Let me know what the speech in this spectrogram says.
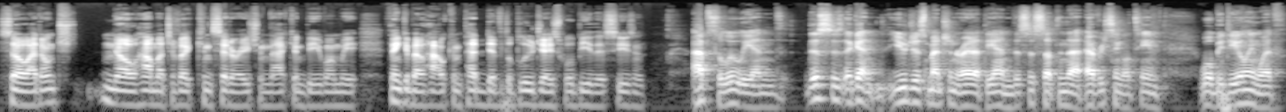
So I don't know how much of a consideration that can be when we think about how competitive the Blue Jays will be this season. Absolutely. And this is, again, you just mentioned right at the end, this is something that every single team will be dealing with.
